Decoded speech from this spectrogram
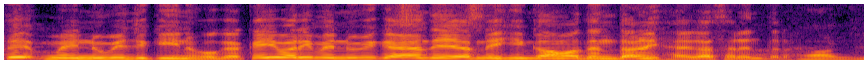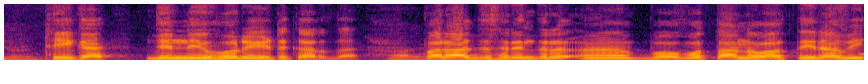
ਤੇ ਮੈਨੂੰ ਵੀ ਯਕੀਨ ਹੋ ਗਿਆ। ਕਈ ਵਾਰੀ ਮੈਨੂੰ ਵੀ ਕਹਿੰਦੇ ਯਾਰ ਨਹੀਂ ਗਾਵਾਂ ਦਿੰਦਾ ਨਹੀਂ ਹੈਗਾ ਸਰਿੰਦਰ। ਹਾਂਜੀ ਹਾਂਜੀ। ਠੀਕ ਹੈ? ਜਿੰਨੇ ਉਹ ਰੇਟ ਕਰਦਾ। ਪਰ ਅੱਜ ਸਰਿੰਦਰ ਬਹੁਤ ਬਹੁਤ ਧੰਨਵਾਦ ਤੇਰਾ ਵੀ।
